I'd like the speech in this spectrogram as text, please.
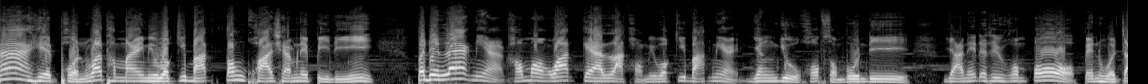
5 เหตุผลว่าทำไมมิวอกกี้บัคต้องคว้าแชมป์ในปีนี้ ประเด็นแรกเนี่ยเขามองว่าแกนหลักของมิวอกกี้บัคเนี่ยยังอยู่ครบสมบูรณ์ดี ยานิสอาทิโคมโป เป็นหัวใจ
